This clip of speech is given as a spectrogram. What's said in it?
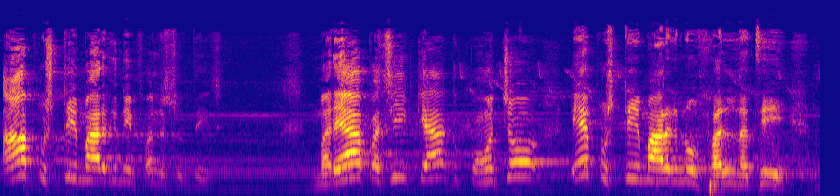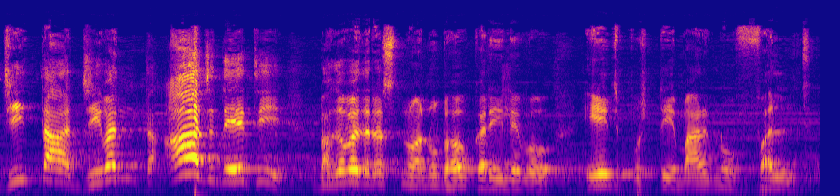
આ પુષ્ટિ માર્ગની ફલશ્રુતિ છે. મર્યા પછી ક્યાંક પહોંચો, એ પુષ્ટિ માર્ગનું ફલ નથી. જીતા જીવંત આ જ દેહથી ભગવદ રસનો અનુભવ કરી લેવો. એ જ પુષ્ટિ માર્ગનું ફલ છે.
